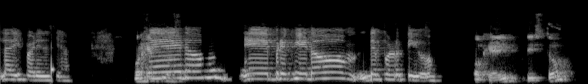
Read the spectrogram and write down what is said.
la diferencia. Pero eh, prefiero deportivo. Ok, listo.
